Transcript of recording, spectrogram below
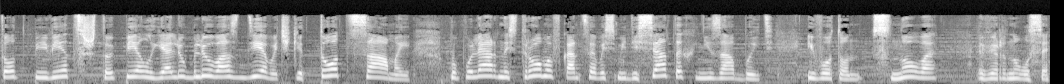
тот певец, что пел «Я люблю вас, девочки», тот самый. Популярность Ромы в конце 80-х не забыть. И вот он снова вернулся.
